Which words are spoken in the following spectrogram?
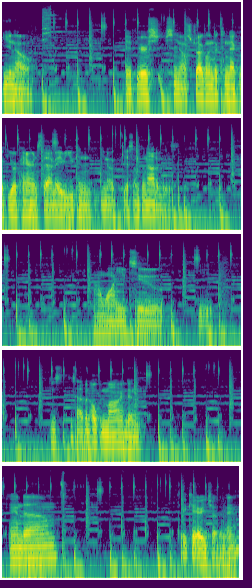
you know, if you're you know struggling to connect with your parents, that maybe you can you know get something out of this. I want you to just just have an open mind and and um, take care of each other, man.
